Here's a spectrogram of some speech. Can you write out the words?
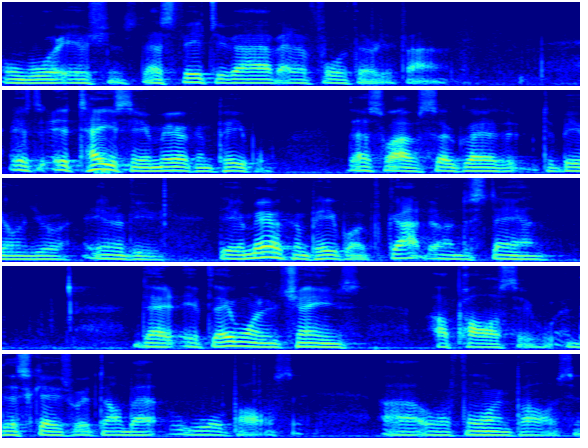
on war issues. That's 55 out of 435. It, it takes the American people. That's why I was so glad to, to be on your interview. The American people have got to understand that if they want to change a policy, in this case we're talking about war policy uh, or foreign policy,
